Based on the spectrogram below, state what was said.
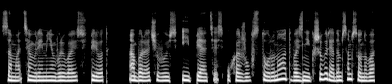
Сама тем временем вырываюсь вперед, оборачиваюсь и, пятясь, ухожу в сторону от возникшего рядом Самсонова.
